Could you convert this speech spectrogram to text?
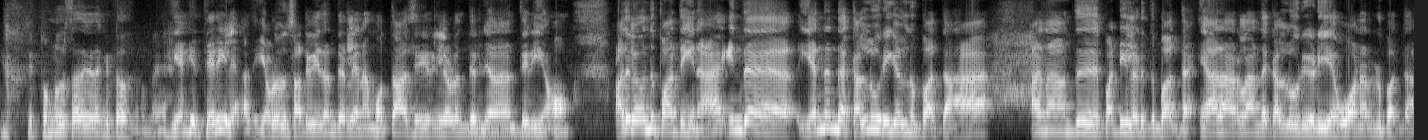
தொண்ணூறு சதவீதம் கிட்ட வந்துருமே. எனக்கு தெரியல. அது எவ்வளவு சதவீதம் தெரியல. ஏன்னா மொத்த ஆசிரியர்கள் எவ்வளோன்னு தெரிஞ்சாதான் தெரியும். அதில் வந்து பார்த்தீங்கன்னா இந்த எந்தெந்த கல்லூரிகள்னு பார்த்தா அதை நான் வந்து பட்டியல் எடுத்து பார்த்தேன். யார் யாரெல்லாம் அந்த கல்லூரியுடைய ஓனர்னு பார்த்தா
